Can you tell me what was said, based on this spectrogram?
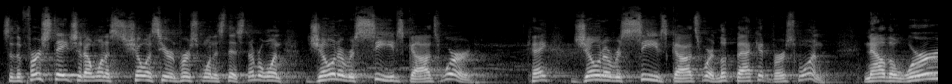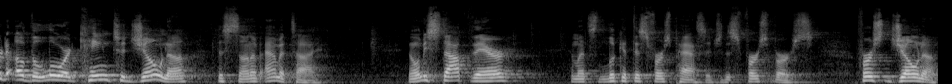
So, the first stage that I want to show us here in verse 1 is this. Number one, Jonah receives God's word. Okay? Jonah receives God's word. Look back at verse 1. Now, the word of the Lord came to Jonah, the son of Amittai. Now, let me stop there and let's look at this first passage, this first verse. First, Jonah.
